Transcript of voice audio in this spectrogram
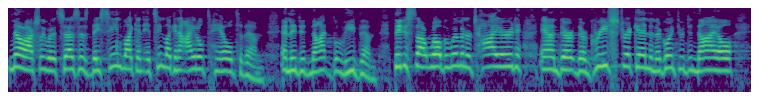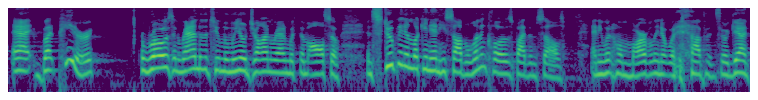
No, actually, what it says is they seemed like an, it seemed like an idle tale to them, and they did not believe them. They just thought, Well, the women are tired and they're, they're grief stricken and they're going through denial. Uh, but Peter, arose and ran to the tomb, and we know John ran with them also. And stooping and looking in, he saw the linen clothes by themselves, and he went home marveling at what had happened. So, again,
